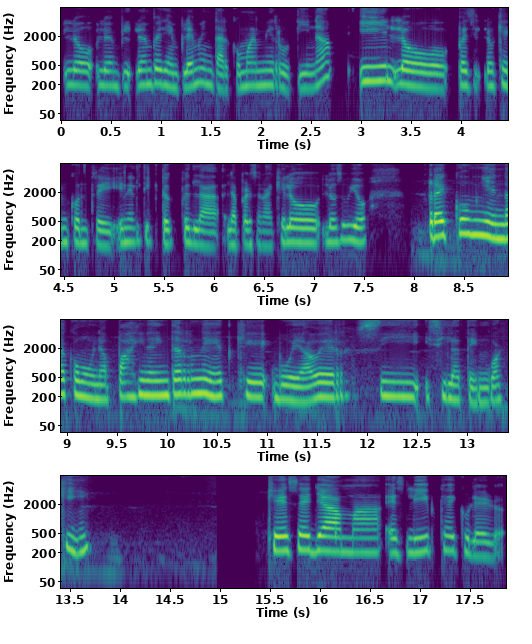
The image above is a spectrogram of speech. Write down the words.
lo, lo, empecé a implementar como en mi rutina y lo, pues, lo que encontré en el TikTok, pues la, la persona que lo, lo, subió recomienda como una página de internet que voy a ver si, si la tengo aquí, que se llama Sleep Calculator.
